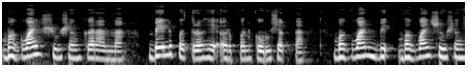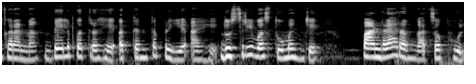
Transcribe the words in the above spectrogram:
भगवान शिवशंकरांना बेलपत्र हे अर्पण करू शकता. भगवान बी भगवान शिवशंकरांना बेलपत्र हे अत्यंत प्रिय आहे. दुसरी वस्तू म्हणजे पांढऱ्या रंगाचं फूल.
